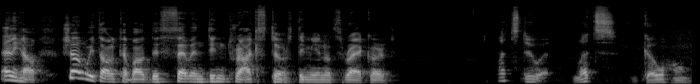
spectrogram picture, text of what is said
Anyhow, shall we talk about this 17 tracks, 30 minutes record? Let's do it. Let's go home.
